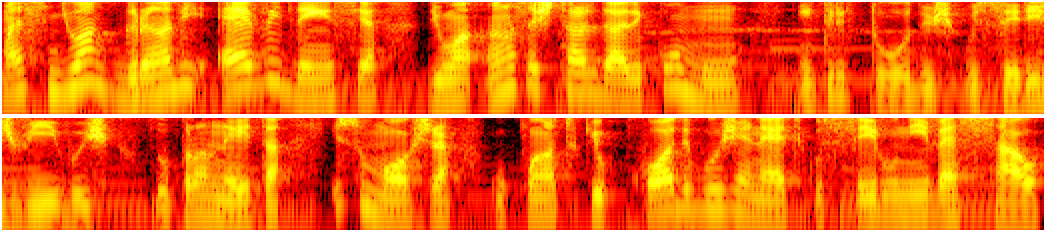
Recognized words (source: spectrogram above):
mas sim de uma grande evidência de uma ancestralidade comum entre todos os seres vivos do planeta. Isso mostra o quanto que o código genético ser universal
